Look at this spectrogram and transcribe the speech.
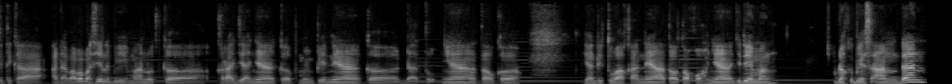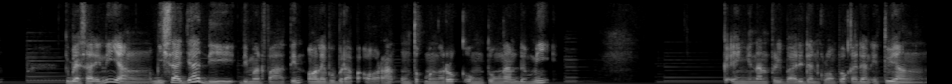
ketika ada apa-apa pasti lebih manut ke kerajaannya, ke pemimpinnya, ke datuknya atau ke yang dituakannya atau tokohnya. Jadi emang udah kebiasaan dan kebiasaan ini yang bisa jadi dimanfaatin oleh beberapa orang untuk mengeruk keuntungan demi keinginan pribadi dan kelompoknya dan itu yang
